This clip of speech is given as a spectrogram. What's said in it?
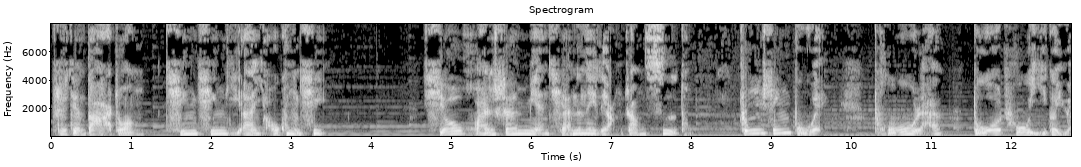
只见大庄轻轻一按遥控器，萧环山面前的那两张四筒中心部位突然多出一个圆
